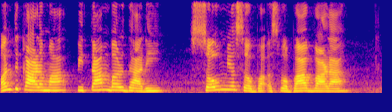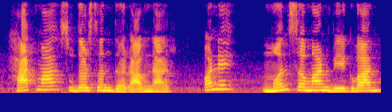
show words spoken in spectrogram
અંતકાળમાં પિતાંબરધારી, સૌમ્ય સ્વભા, સ્વભાવવાળા, હાથમાં સુદર્શન ધરાવનાર અને મન સમાન વેગવાન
